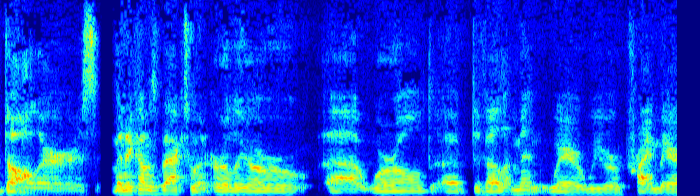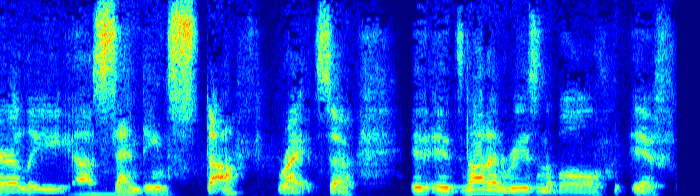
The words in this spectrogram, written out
dollars, and it comes back to an earlier uh, world of development where we were primarily uh, sending stuff, right? So it, it's not unreasonable if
